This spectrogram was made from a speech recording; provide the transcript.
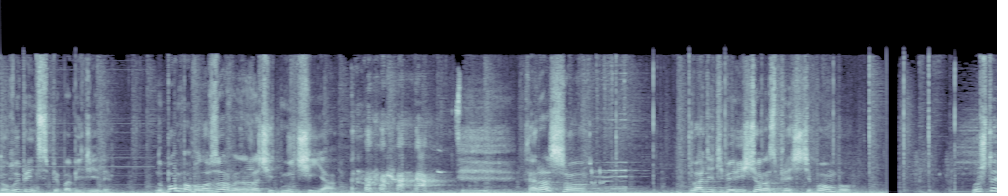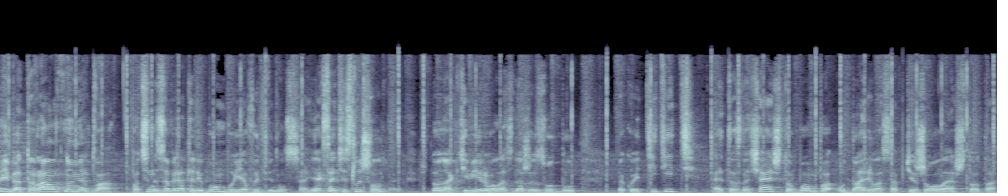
то вы, в принципе, победили. Ну, бомба была взорвана, значит, ничья. Хорошо. Давайте теперь еще раз прячьте бомбу. Ну что, ребята, раунд номер два. Пацаны запрятали бомбу, я выдвинулся. Я, кстати, слышал, что она активировалась, даже звук был такой титить. Это означает, что бомба ударилась об тяжелое что-то.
